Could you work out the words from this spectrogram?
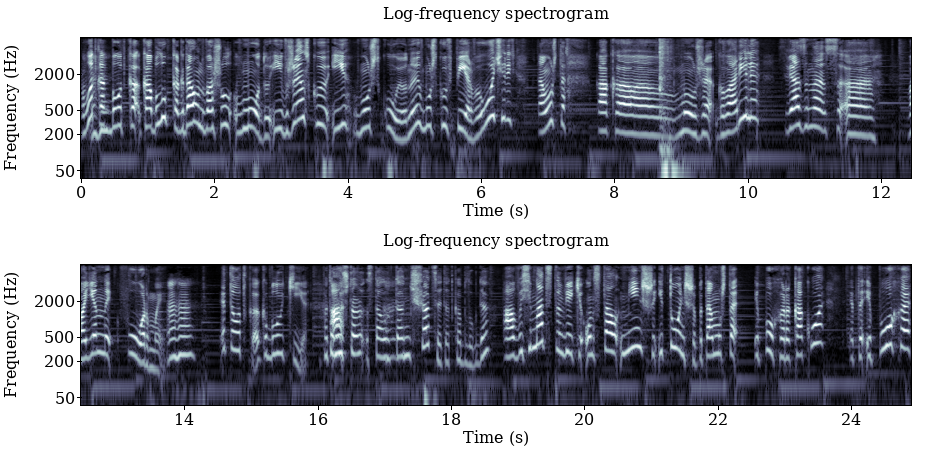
Вот Мгм. как бы вот ка- каблук, когда он вошел в моду и в женскую, и в мужскую. Ну и в мужскую в первую очередь, потому что, как э, мы уже говорили, связано с э, военной формой. Мгм. Это вот каблуки. Потому А- что стал утончаться этот каблук, да? А в XVIII веке он стал меньше и тоньше, потому что эпоха рококо – это эпоха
